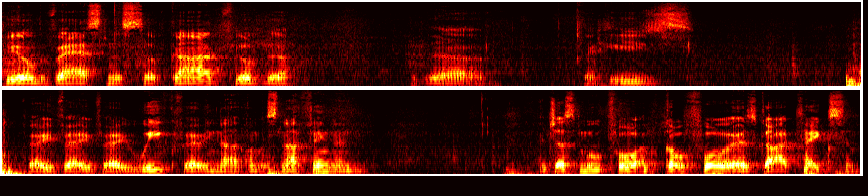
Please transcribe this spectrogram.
feel the vastness of God, feel the the that he's very, very, very weak, very not, almost nothing, and and just move forward, go forward as God takes him.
